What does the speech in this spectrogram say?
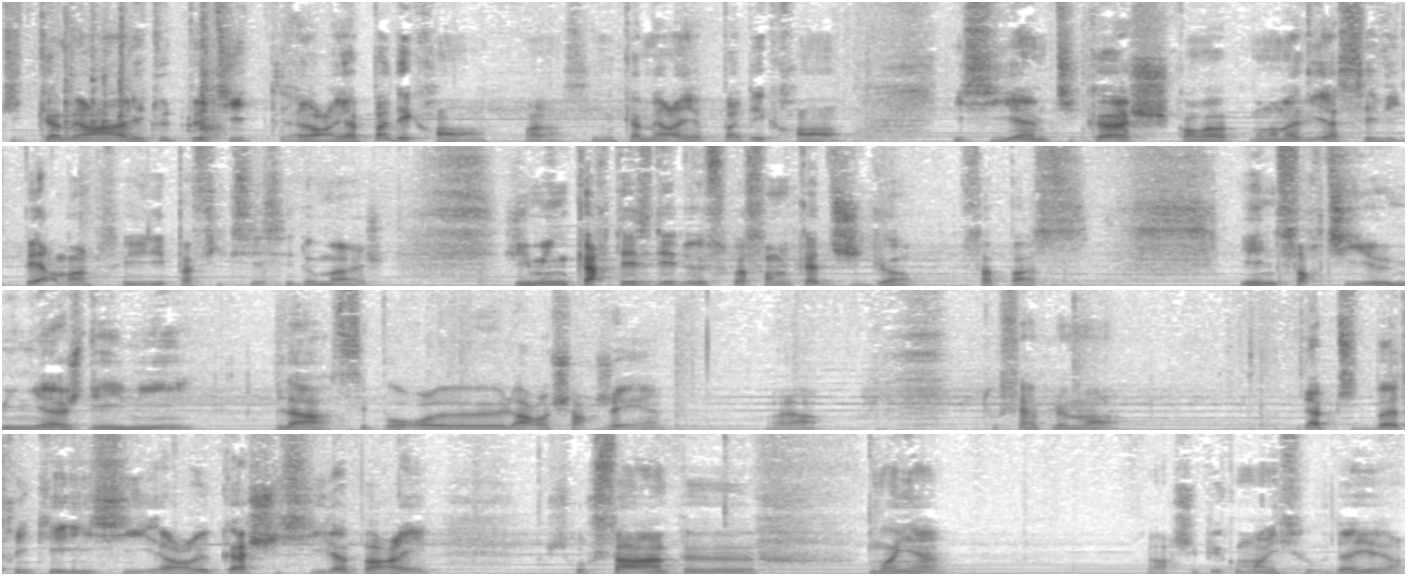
Petite caméra, elle est toute petite. Alors, il n'y a pas d'écran. Hein. Voilà, c'est une caméra, il n'y a pas d'écran. Ici, il y a un petit cache qu'on va, à mon avis, assez vite perdre hein, parce qu'il n'est pas fixé, c'est dommage. J'ai mis une carte SD de 64 Go, ça passe. Il y a une sortie euh, mini HDMI. Là, c'est pour euh, la recharger. Hein. Voilà, tout simplement. La petite batterie qui est ici. Alors, le cache ici, là, pareil. Je trouve ça un peu moyen. Alors, je sais plus comment il s'ouvre d'ailleurs.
